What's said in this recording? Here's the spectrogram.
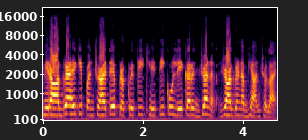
मेरा आग्रह है कि पंचायतें प्रकृति, खेती को लेकर जन जागरण अभियान चलाएँ।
